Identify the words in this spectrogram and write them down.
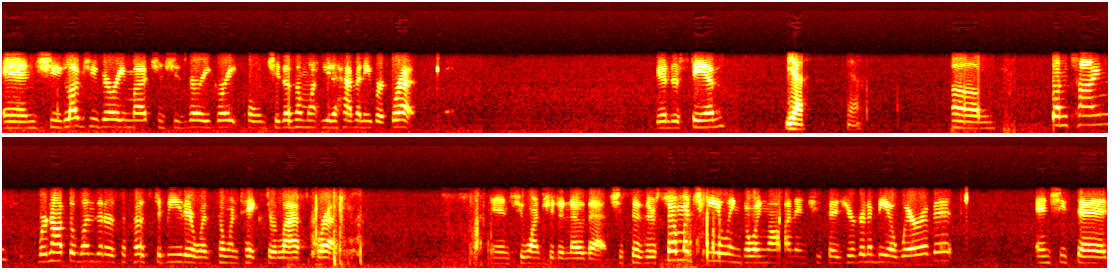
And she loves you very much and she's very grateful and she doesn't want you to have any regrets. You understand? Yes. Yeah. Um, sometimes we're not the ones that are supposed to be there when someone takes their last breath. And she wants you to know that. She says there's so much healing going on, and she says you're going to be aware of it. And she said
